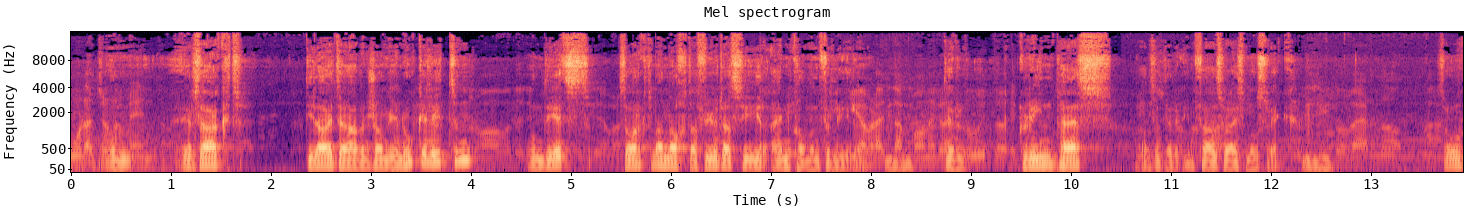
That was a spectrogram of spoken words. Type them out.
un ragionamento. Er sagt, die Leute haben schon genug gelitten und jetzt sorgt man noch dafür, dass sie ihr Einkommen verlieren. tampone Der Green Pass, also der Impfausweis, muss weg. governo So,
